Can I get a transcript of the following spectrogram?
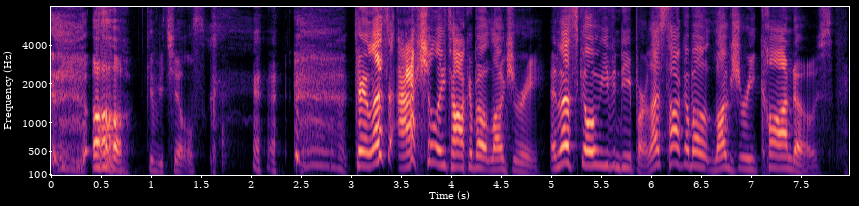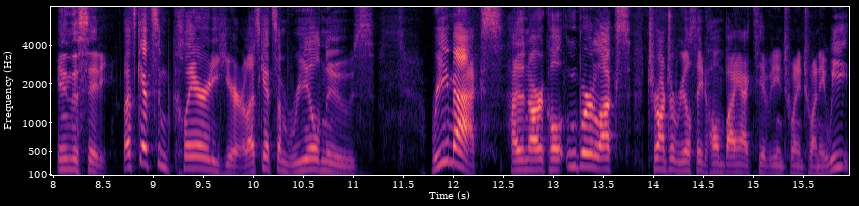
oh, give me chills. Okay, let's actually talk about luxury and let's go even deeper. Let's talk about luxury condos in the city. Let's get some clarity here. Let's get some real news. Remax has an article Uber Lux Toronto real estate home buying activity in 2020. We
